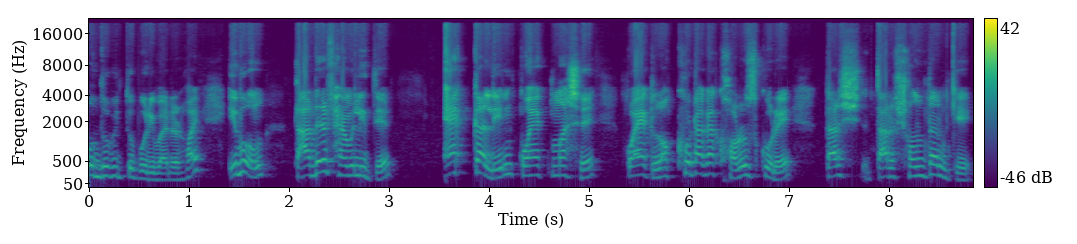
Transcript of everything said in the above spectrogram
মধ্যবিত্ত পরিবারের হয় এবং তাদের ফ্যামিলিতে এককালীন কয়েক মাসে কয়েক লক্ষ টাকা খরচ করে তার তার সন্তানকে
